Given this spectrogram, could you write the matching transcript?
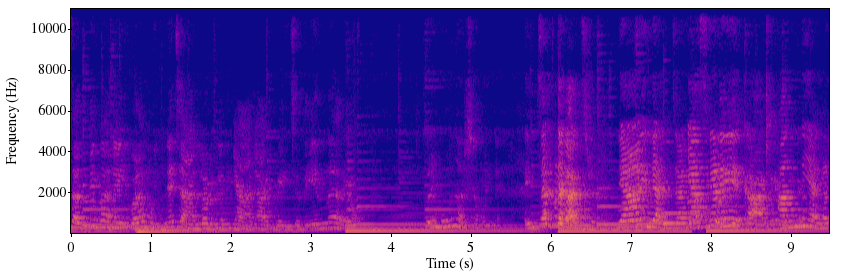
സത്യം പറഞ്ഞ ഇവിടെ മുന്നേ ചാനൽ തുടങ്ങിയത് ഞാൻ ആഗ്രഹിച്ചത്. എന്ന് അറിയോ ഒരു മൂന്ന് വർഷം മുന്നേ. ഞാൻ എന്റെ അഞ്ചാം ക്ലാസ്സിലെ ഞങ്ങൾ അന്ന് ഞങ്ങൾ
